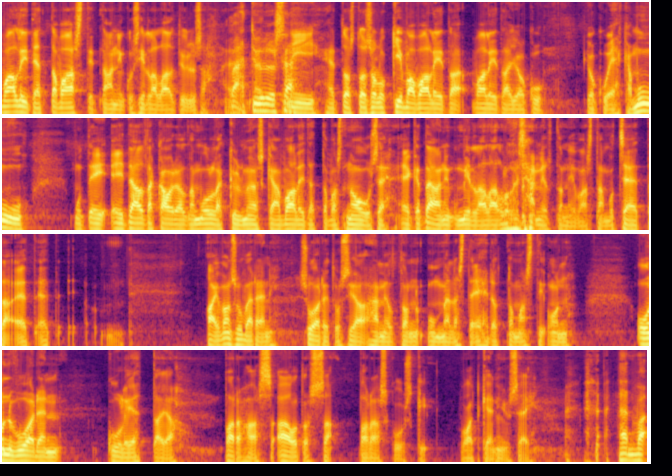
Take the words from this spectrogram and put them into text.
valitettavasti, tämä on niin kuin sillä lailla tylsä. Vähän tylsä. Et, niin, että tuosta olisi ollut kiva valita, valita joku, joku ehkä muu, mutta ei, ei tältä kaudelta mulle kyllä myöskään valitettavasti nouse, eikä tämä ole niin kuin millään lailla Lewis Hamiltonin vastaan, mutta se, että et, et, aivan suvereni suoritus ja Hamilton mun mielestä ehdottomasti on, on vuoden kuljettaja parhaassa autossa, paras kuski, what can you say? hän, va,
